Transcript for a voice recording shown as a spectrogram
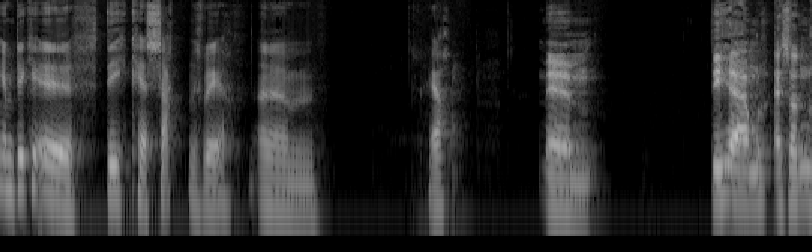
jamen det kan, øh, det kan sagtens være. Øhm, ja. Øhm, det her, er altså nu,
